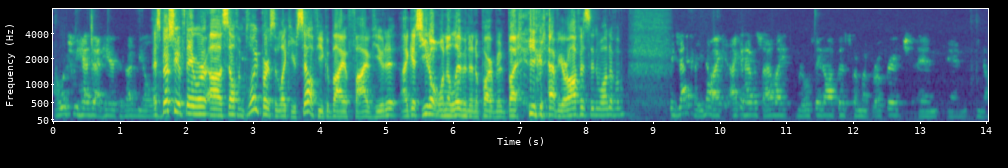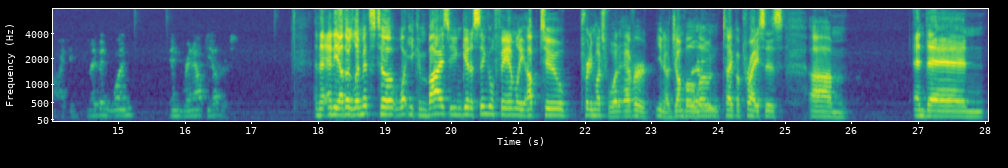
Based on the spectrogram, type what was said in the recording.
I wish we had that here because I'd be all. Especially if they were a self-employed person like yourself, you could buy a five-unit. I guess you don't want to live in an apartment, but you could have your office in one of them. Exactly. No, I, I could have a satellite real estate office from my brokerage, and and you know I could live in one and rent out the others. And then any other limits to what you can buy? So you can get a single family up to pretty much whatever, you know, jumbo loan type of prices. Um, and then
